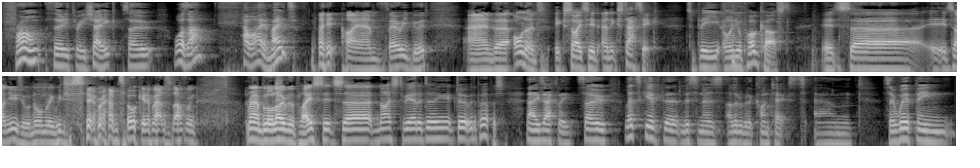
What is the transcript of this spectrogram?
from 33 Shake. So, Wazza, how are you, mate? Mate, I am very good and uh, honoured, excited, and ecstatic to be on your podcast. It's uh, it's unusual. Normally, we just sit around talking about stuff and ramble all over the place. It's uh, nice to be able to do it, do it with a purpose. No, exactly. So let's give the listeners a little bit of context. Um, so we've been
